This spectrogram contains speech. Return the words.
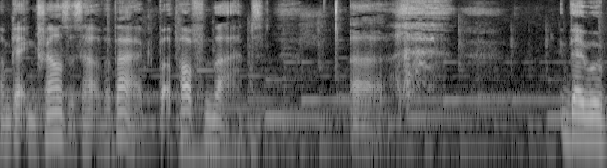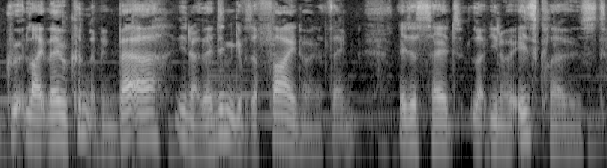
I'm getting trousers out of a bag. But apart from that, uh, they were like they couldn't have been better. You know, they didn't give us a fine or anything. They just said, like, you know, it is closed.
